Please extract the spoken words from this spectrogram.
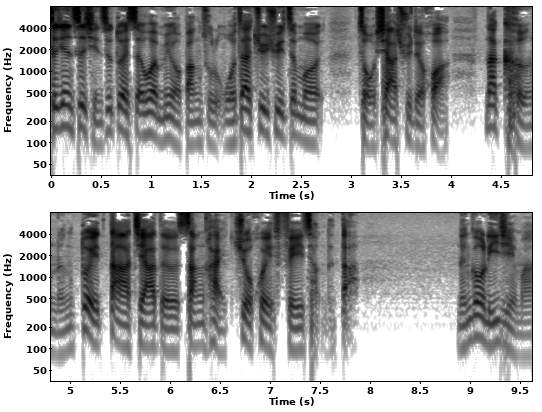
这件事情是对社会没有帮助的。我再继续这么走下去的话，那可能对大家的伤害就会非常的大。能够理解吗？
